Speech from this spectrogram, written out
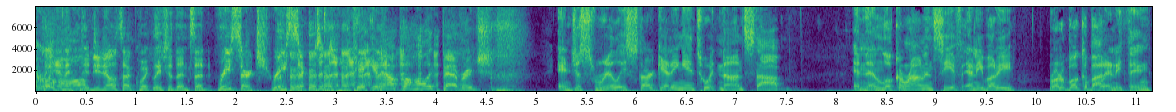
alcohol. And did you notice how quickly she then said research, research? Pick an alcoholic beverage and just really start getting into it nonstop. And then look around and see if anybody wrote a book about anything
